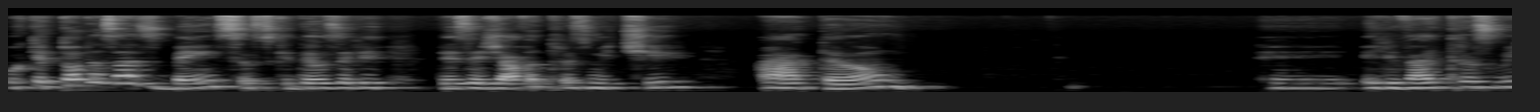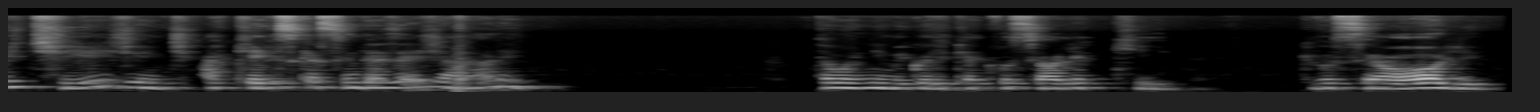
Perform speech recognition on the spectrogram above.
Porque todas as bênçãos que Deus ele desejava transmitir a Adão, é, ele vai transmitir, gente, aqueles que assim desejarem. Então, o inimigo ele quer que você olhe aqui, que você olhe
